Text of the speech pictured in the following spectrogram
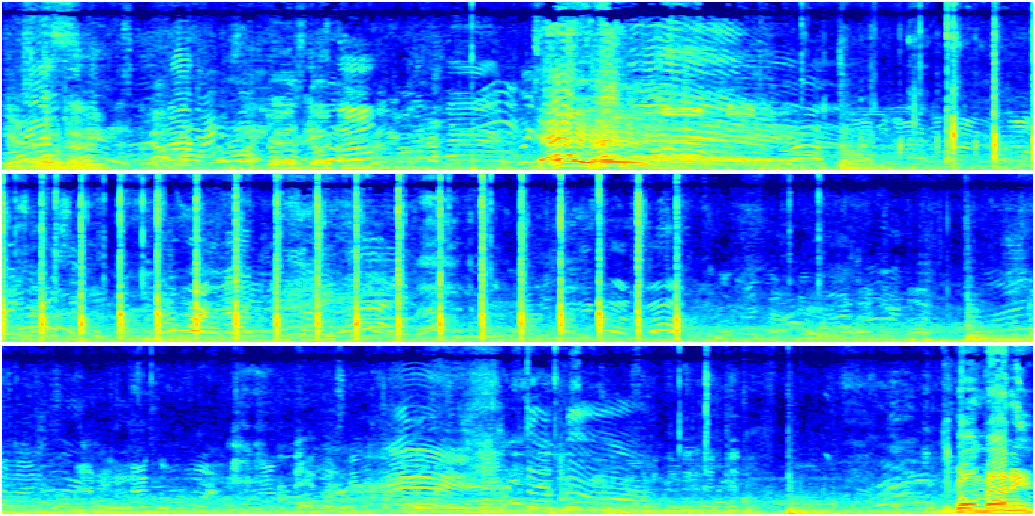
Yes, Ducky. Yes, Ducky. Hey, hey. Let's go, Manny.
